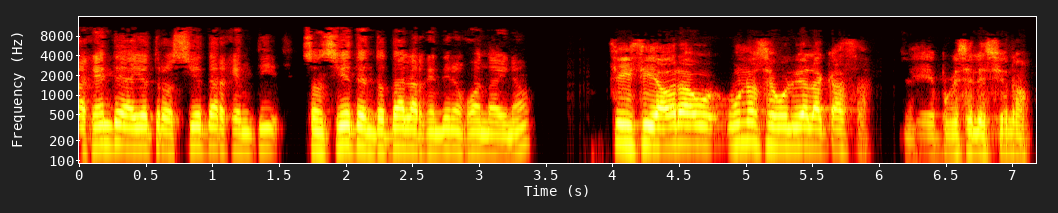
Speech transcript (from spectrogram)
la gente, hay otros siete argentinos, son siete en total argentinos jugando ahí, ¿no? Sí, sí, ahora uno se volvió a la casa eh, porque se lesionó.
